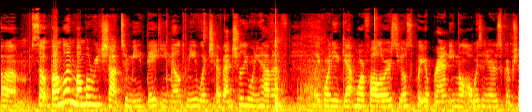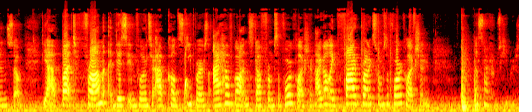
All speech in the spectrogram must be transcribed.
um, so Bumble and Bumble reached out to me, they emailed me, which eventually when you have enough, like when you get more followers, you also put your brand email always in your description. So yeah, but from this influencer app called Skeepers, I have gotten stuff from Sephora Collection. I got like five products from Sephora Collection. That's not from Skeepers.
